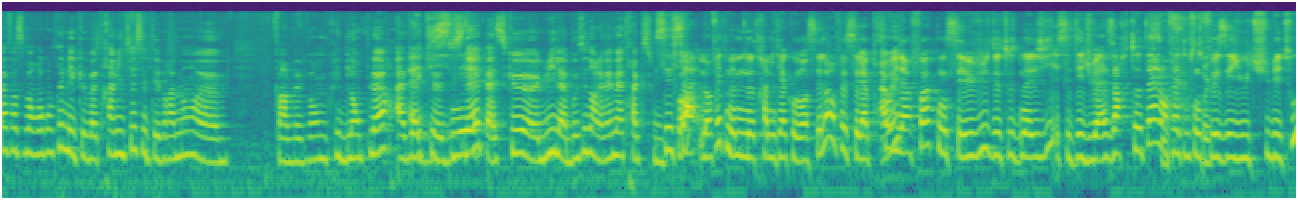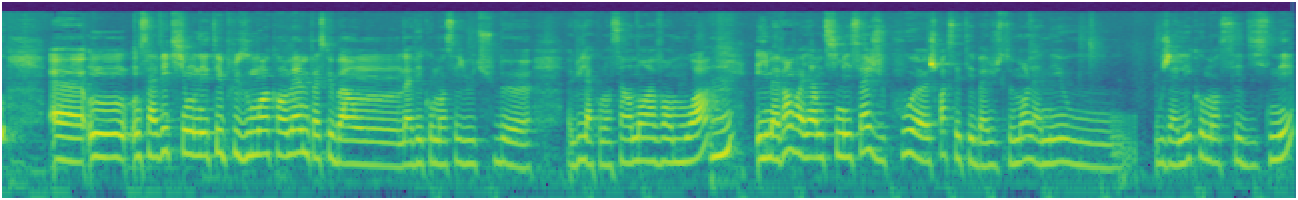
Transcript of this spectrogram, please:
pas forcément rencontré, mais que votre amitié c'était vraiment. euh, Enfin, avait vraiment pris de l'ampleur avec euh, Disney. Disney parce que euh, lui, il a bossé dans la même attraction. C'est ça. Mais en fait, même notre amitié a commencé là. En fait, c'est la Ah oui première fois qu'on s'est vu de toute notre vie. C'était du hasard total, en fait, qu'on faisait YouTube et tout. Euh, on, on savait qui on était plus ou moins quand même parce que bah, on avait commencé YouTube. euh, lui, il a commencé un an avant moi. Mhm. Et il m'avait envoyé un petit message. Du coup, euh, je crois que c'était bah, justement l'année où, où j'allais commencer Disney.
